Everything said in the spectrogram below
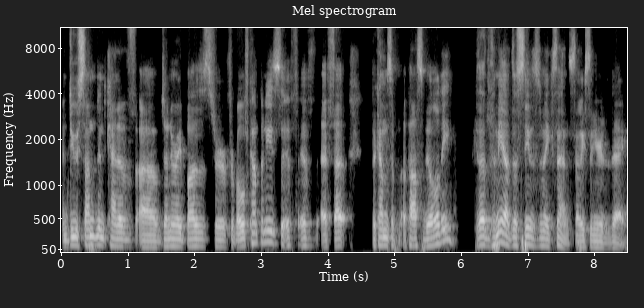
and do something to kind of uh, generate buzz for for both companies if if if that becomes a, a possibility? Because to me that just seems to make sense at least in here today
